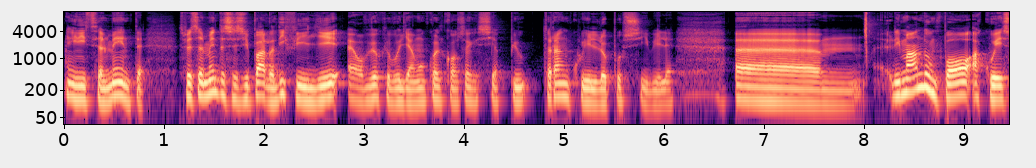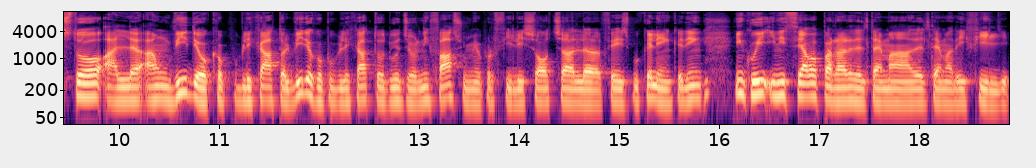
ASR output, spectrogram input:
inizialmente, specialmente se si parla di figli, è ovvio che vogliamo qualcosa che sia più tranquillo possibile. Eh, rimando un po' a questo, al, a un video che ho pubblicato, al video che ho pubblicato due giorni fa sul mio profili social Facebook e LinkedIn, in cui iniziavo a parlare del tema, del tema dei figli.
